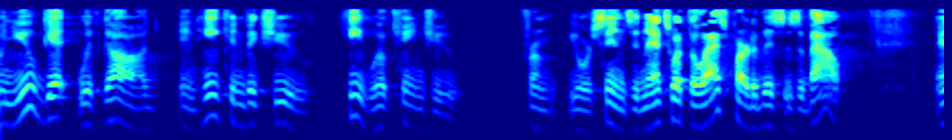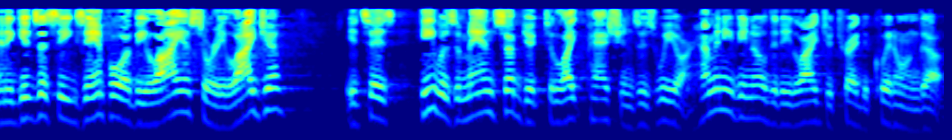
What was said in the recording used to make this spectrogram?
when you get with God and He convicts you, He will change you from your sins. And that's what the last part of this is about. And it gives us the example of Elias or Elijah. It says, he was a man subject to like passions as we are. How many of you know that Elijah tried to quit on God?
